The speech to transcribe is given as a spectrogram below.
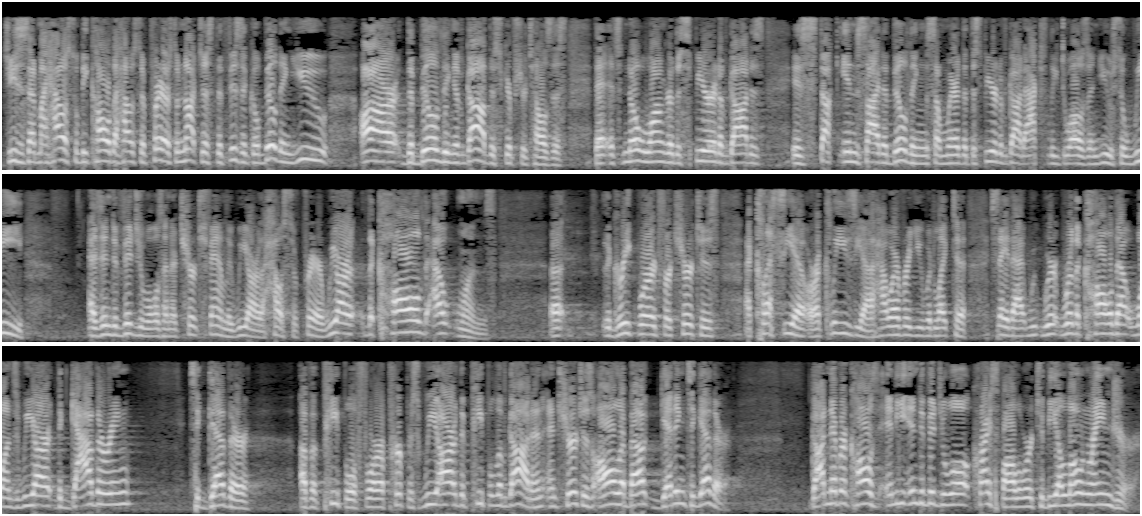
Jesus said, my house will be called a house of prayer. So not just the physical building. You are the building of God, the scripture tells us. That it's no longer the Spirit of God is, is stuck inside a building somewhere, that the Spirit of God actually dwells in you. So we, as individuals and a church family, we are the house of prayer. We are the called out ones. Uh, the Greek word for church is ecclesia or ecclesia, however you would like to say that. We're, we're the called out ones. We are the gathering together of a people for a purpose. We are the people of God and, and church is all about getting together. God never calls any individual Christ follower to be a lone ranger.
